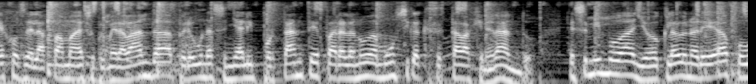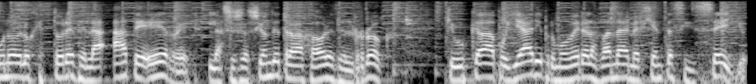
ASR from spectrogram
Lejos de la fama de su primera banda, pero una señal importante para la nueva música que se estaba generando. Ese mismo año, Claudio Narea fue uno de los gestores de la ATR, la Asociación de Trabajadores del Rock, que buscaba apoyar y promover a las bandas emergentes sin sello.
